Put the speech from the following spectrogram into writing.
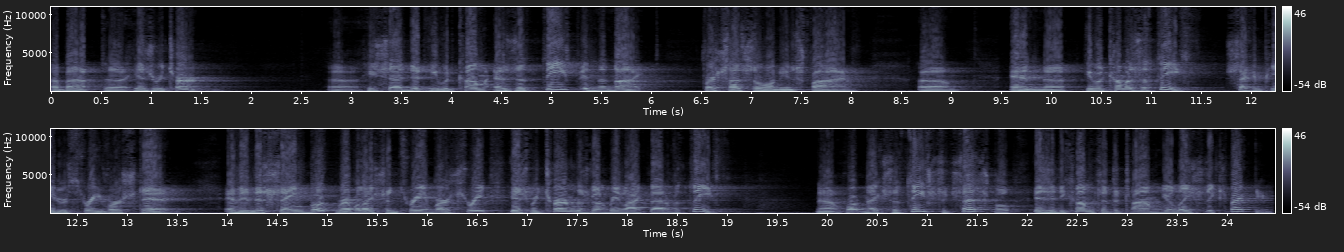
about uh, his return. Uh, he said that he would come as a thief in the night, 1 Thessalonians 5. Um, and uh, he would come as a thief, 2 Peter 3, verse 10. And in this same book, Revelation 3 and verse 3, his return was going to be like that of a thief. Now, what makes a thief successful is that he comes at the time you least expect him.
